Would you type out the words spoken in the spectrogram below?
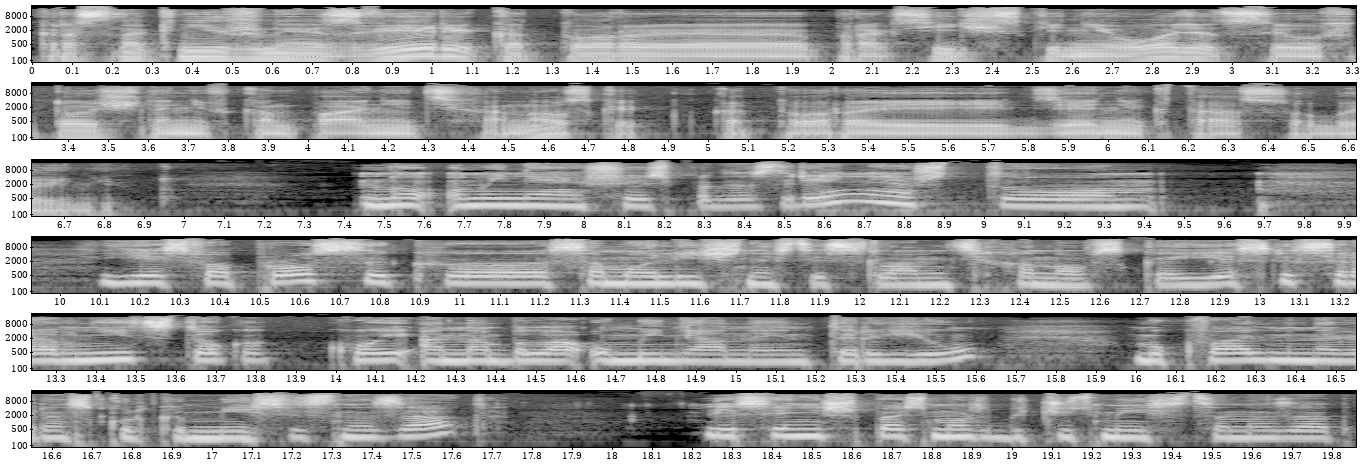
краснокнижные звери, которые практически не водятся, и уж точно не в компании Тихановской, в которой денег-то особо и нет. Ну, у меня еще есть подозрение, что есть вопросы к самой личности Светланы Тихановской. Если сравнить то, какой она была у меня на интервью, буквально, наверное, сколько, месяц назад – если я не ошибаюсь, может быть, чуть месяца назад.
